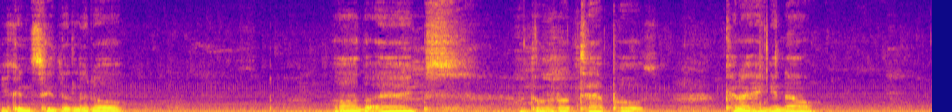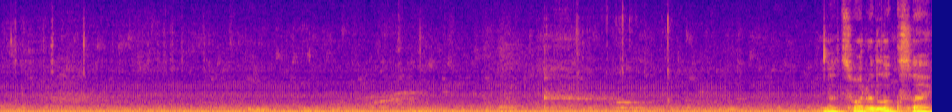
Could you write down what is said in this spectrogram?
you can see the little, all the eggs with the little tadpoles kind of hanging out. That's what it looks like.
